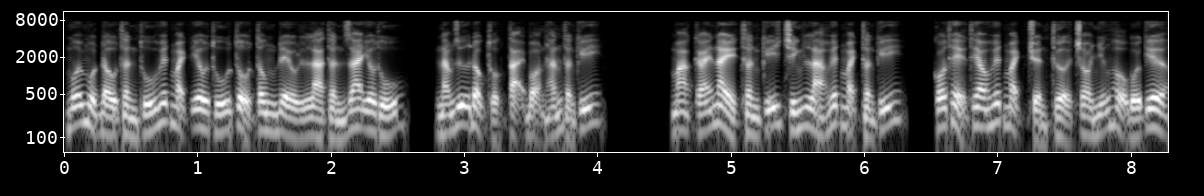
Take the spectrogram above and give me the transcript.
mỗi một đầu thần thú huyết mạch yêu thú tổ tông đều là thần gia yêu thú, nắm giữ độc thuộc tại bọn hắn thần kỹ. Mà cái này thần kỹ chính là huyết mạch thần kỹ, có thể theo huyết mạch chuyển thừa cho những hậu bối kia.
